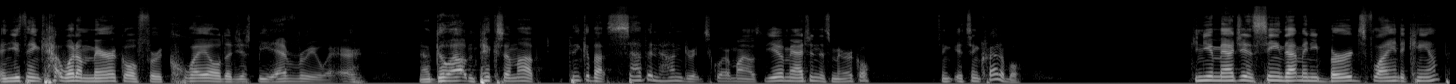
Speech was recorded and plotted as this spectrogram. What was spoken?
And you think, what a miracle for quail to just be everywhere. Now go out and pick some up. Think about 700 square miles. Do you imagine this miracle? It's, it's incredible. Can you imagine seeing that many birds fly into camp?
